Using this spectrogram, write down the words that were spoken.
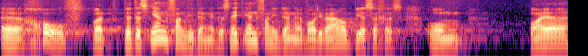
'n golf wat dit is een van die dinge, dis net een van die dinge waar die wêreld besig is om baie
